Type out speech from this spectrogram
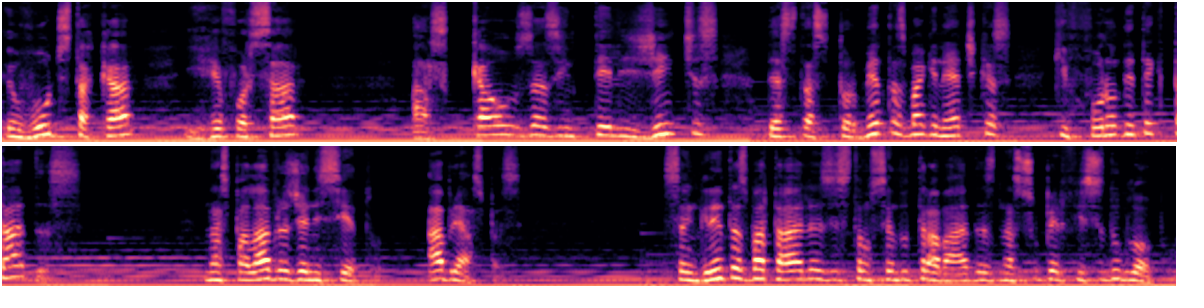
Eu vou destacar e reforçar as causas inteligentes destas tormentas magnéticas que foram detectadas. Nas palavras de Aniceto, abre aspas, sangrentas batalhas estão sendo travadas na superfície do globo.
